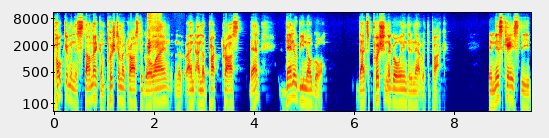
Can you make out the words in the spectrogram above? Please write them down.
poked him in the stomach and pushed him across the goal line and the, and, and the puck crossed then, then it would be no goal. That's pushing the goalie into the net with the puck. In this case, the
